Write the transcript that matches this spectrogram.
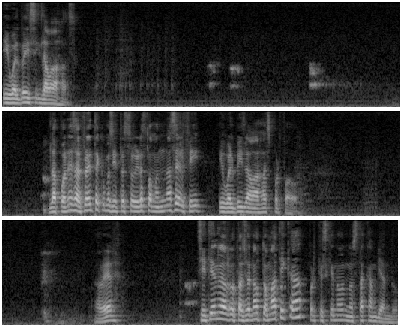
y vuelves y la bajas. La pones al frente como si te estuvieras tomando una selfie y vuelves y la bajas, por favor. A ver. Si tiene la rotación automática, porque es que no, no está cambiando.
